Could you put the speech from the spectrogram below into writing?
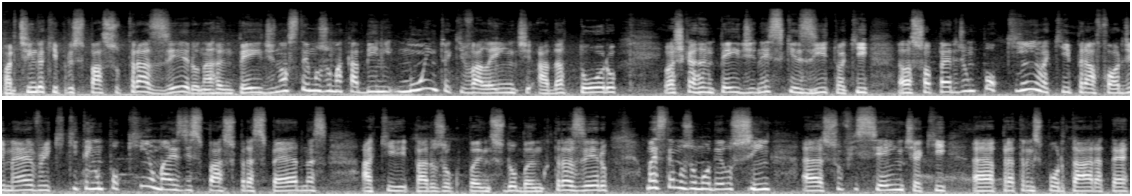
Partindo aqui para o espaço traseiro na Rampage, nós temos uma cabine muito equivalente à da Toro, Eu acho que a Rampage, nesse quesito aqui, ela só perde um pouquinho aqui para a Ford Maverick, que tem um pouquinho mais de espaço para as pernas aqui para os ocupantes do banco traseiro, mas temos um modelo sim uh, suficiente aqui uh, para transportar até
